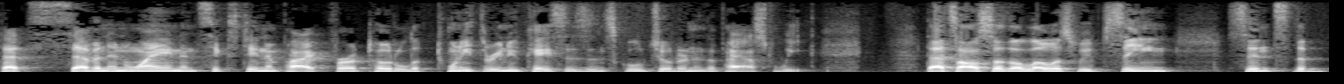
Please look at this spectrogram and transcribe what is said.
That's seven in Wayne and 16 in Pike for a total of 23 new cases in school children in the past week. That's also the lowest we've seen since the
